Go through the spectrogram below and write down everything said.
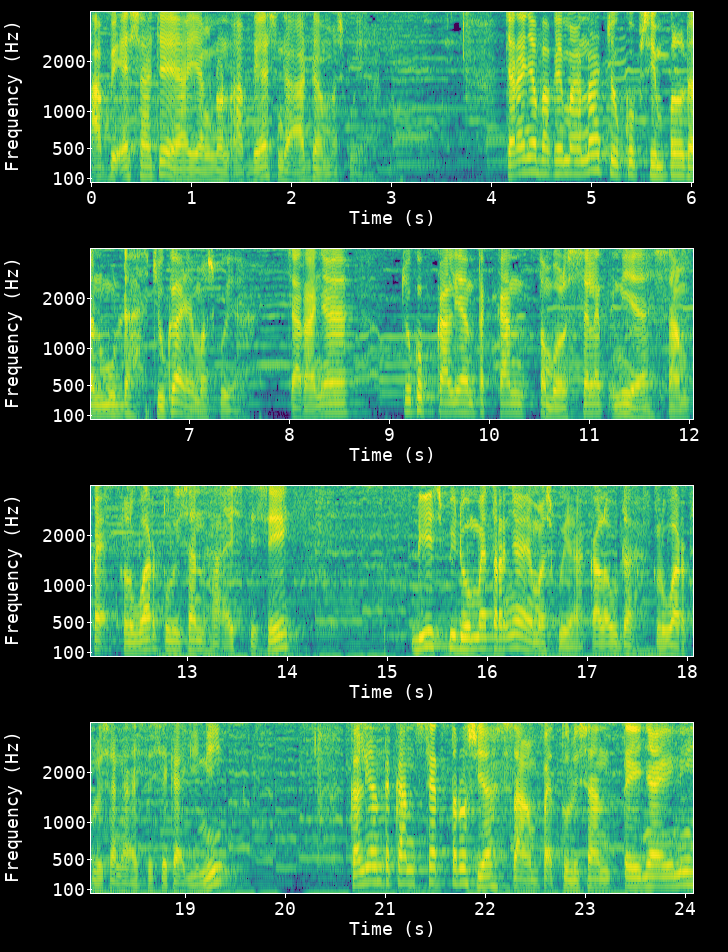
ABS saja ya yang non ABS nggak ada masku ya caranya bagaimana? Cukup simple dan mudah juga ya masku ya caranya cukup kalian tekan tombol select ini ya sampai keluar tulisan HSTC di speedometernya ya masku ya kalau udah keluar tulisan HSTC kayak gini kalian tekan set terus ya sampai tulisan T nya ini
